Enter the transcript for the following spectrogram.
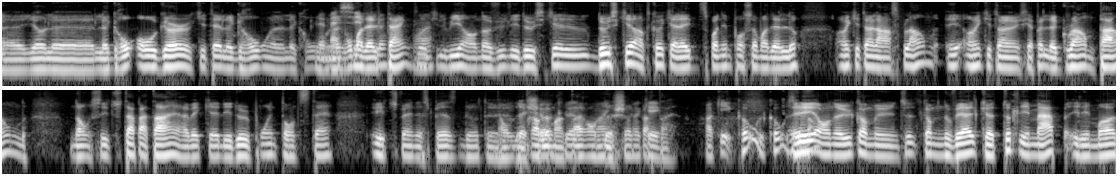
Euh, Il y a le, le gros Ogre, qui était le gros, euh, le gros, gros modèle là. tank, là, qui lui, on a vu les deux skills, deux skills en tout cas qui allaient être disponibles pour ce modèle-là. Un qui est un lance-flamme et un qui est un ce qu'il appelle le Ground Pound. Donc, c'est tu tapes à terre avec les deux points de ton titan et tu fais une espèce de, de, Onde de de tremblement choc, de terre, onde de choc par terre. OK, cool, cool. Et bon. on a eu comme, une, comme nouvelle que toutes les maps et les mods,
